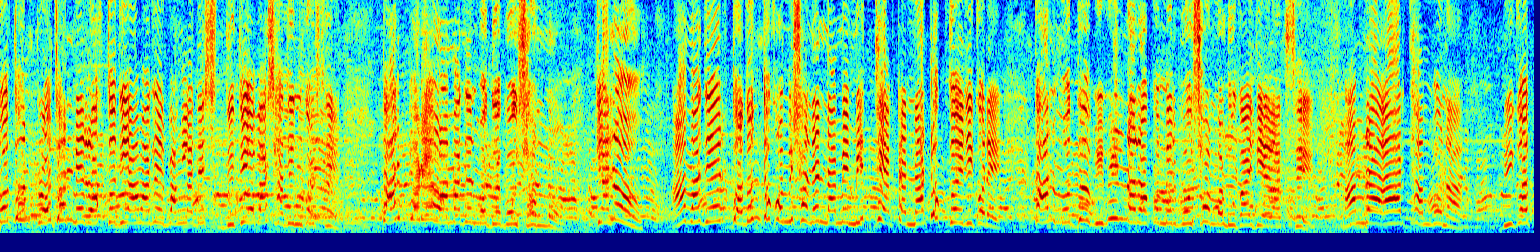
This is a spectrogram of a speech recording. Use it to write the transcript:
নতুন প্রজন্মের রক্ত দিয়ে আমাদের বাংলাদেশ দ্বিতীয়বার স্বাধীন করছে। তারপরেও আমাদের মধ্যে বৈষম্য। কেন? আমাদের তদন্ত কমিশনের নামে মিথ্যে একটা নাটক তৈরি করে তার মধ্যে বিভিন্ন রকমের বৈষম্য ঢুকাই দিয়ে রাখছে। আমরা আর থামবো না। বিগত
